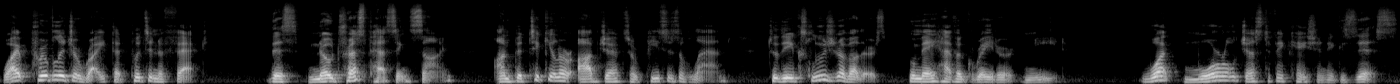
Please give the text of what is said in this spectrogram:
Why privilege a right that puts in effect this no trespassing sign on particular objects or pieces of land to the exclusion of others who may have a greater need. What moral justification exists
